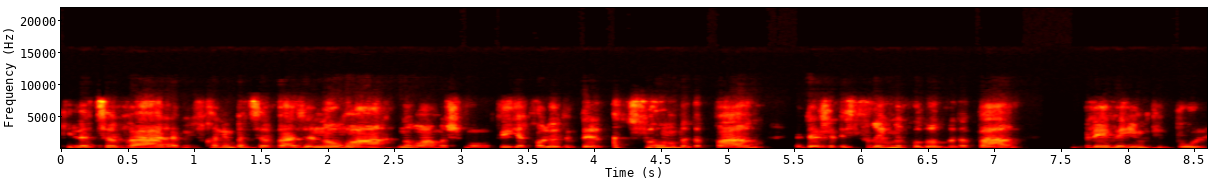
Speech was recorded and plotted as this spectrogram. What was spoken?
כי לצבא, למבחנים בצבא, זה נורא נורא משמעותי, יכול להיות הבדל עצום בדפ"ר, הבדל של 20 נקודות בדפ"ר, בלי ועם טיפול.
